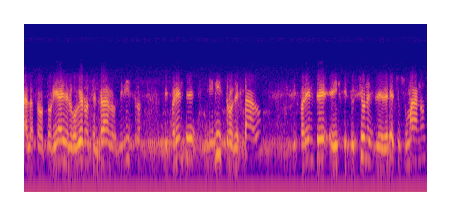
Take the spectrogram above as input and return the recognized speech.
a las autoridades del gobierno central, los ministros, diferentes ministros de Estado, diferentes instituciones de derechos humanos,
